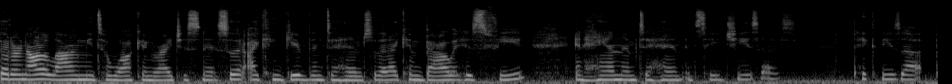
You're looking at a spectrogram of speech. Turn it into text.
that are not allowing me to walk in righteousness so that I can give them to him so that I can bow at his feet and hand them to him and say Jesus pick these up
